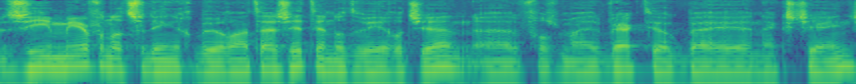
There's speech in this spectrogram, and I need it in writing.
zie je meer van dat soort dingen gebeuren? Want hij zit in dat wereldje. Eh, volgens mij werkt hij ook bij een exchange.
